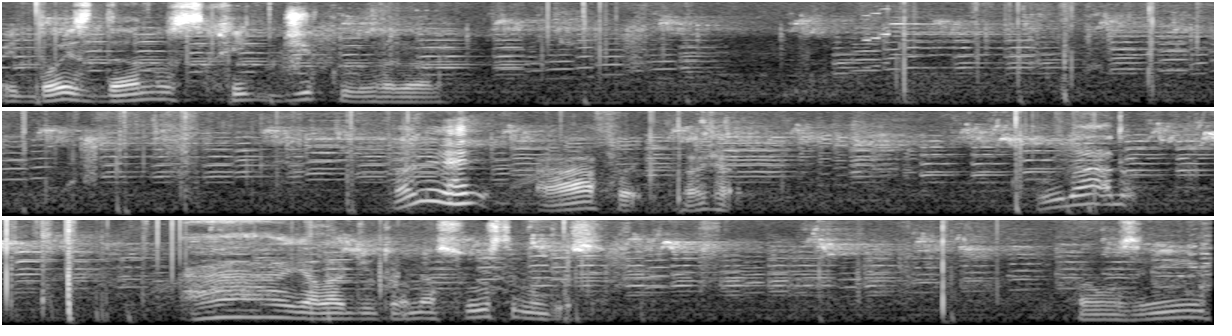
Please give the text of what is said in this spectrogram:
Dei dois danos ridículos agora. Olha Ah, foi. Então já. Cuidado. Ai, Aladdin, tu não me assusta, meu Deus. Pãozinho.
